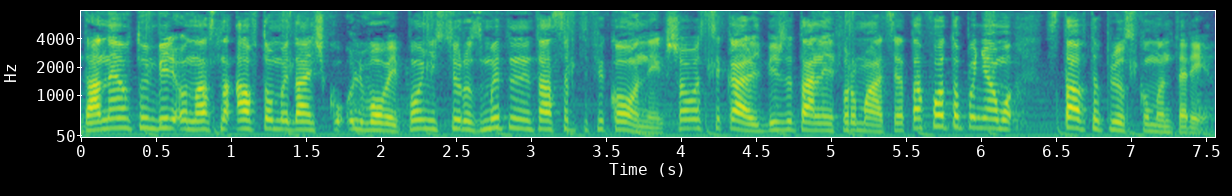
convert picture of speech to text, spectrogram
Даний автомобіль у нас на автомайданчику у Львові повністю розмитнений та сертифікований. Якщо вас цікавить більш детальна інформація та фото по ньому, ставте плюс в коментарі.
